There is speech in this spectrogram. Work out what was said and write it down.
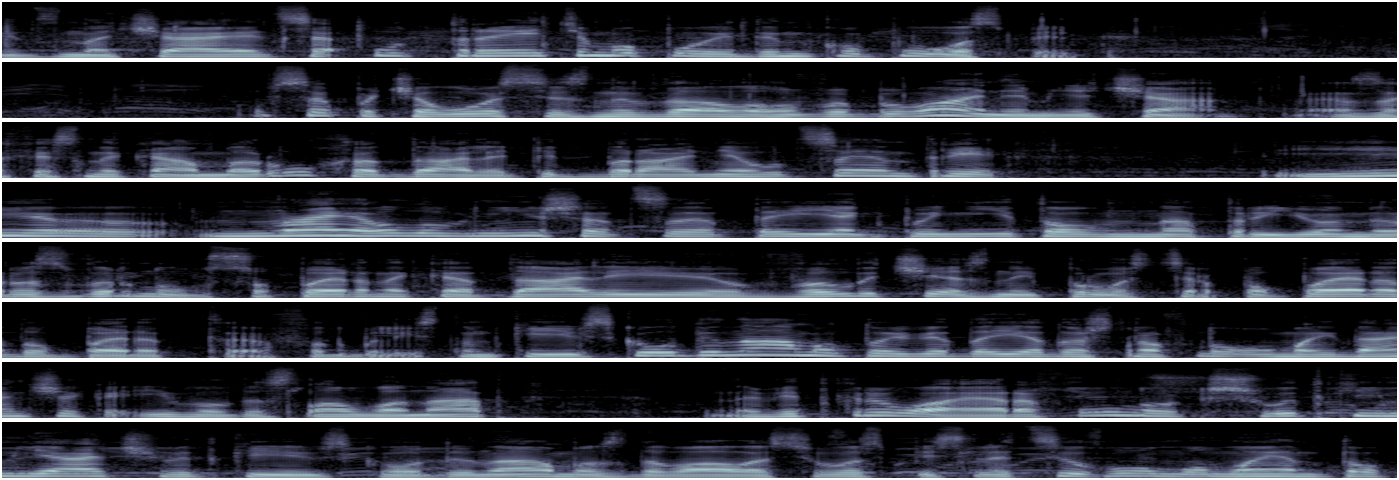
відзначається у третьому поєдинку поспіль. Все почалося з невдалого вибивання м'яча захисниками руха, далі підбирання у центрі. І е, найголовніше це те, як Беніто на прийомі розвернув суперника. Далі величезний простір попереду перед футболістом київського Динамо. Той віддає до штрафного майданчика, і Владислав Ванат відкриває рахунок. Швидкий м'яч від київського Динамо. Здавалось, ось після цього моменту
